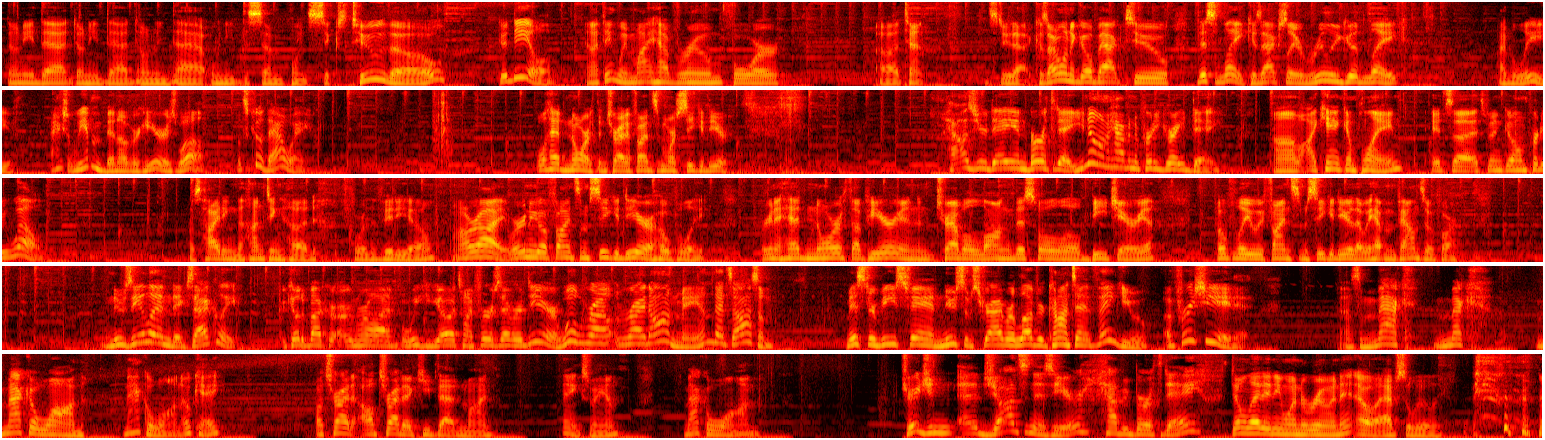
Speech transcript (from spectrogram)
Don't need that, don't need that, don't need that. We need the 7.62 though. Good deal. And I think we might have room for uh, 10. Let's do that. Because I want to go back to... This lake is actually a really good lake. I believe. Actually, we haven't been over here as well. Let's go that way. We'll head north and try to find some more Sika deer. How's your day and birthday? You know I'm having a pretty great day. Um, I can't complain. It's uh, it's been going pretty well. I was hiding the hunting HUD for the video. All right, we're gonna go find some Sika deer, hopefully. We're gonna head north up here and travel along this whole little beach area. Hopefully we find some Sika deer that we haven't found so far. New Zealand, exactly. We killed a buck in real life a week ago. It's my first ever deer. Well, right on, man. That's awesome. Mr. Beast fan, new subscriber, love your content. Thank you. Appreciate it. That's a Mac, Mac, Macawan. Macawan, okay. I'll try to, I'll try to keep that in mind. Thanks, man. Macawan. Trajan uh, Johnson is here. Happy birthday. Don't let anyone ruin it. Oh, absolutely.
